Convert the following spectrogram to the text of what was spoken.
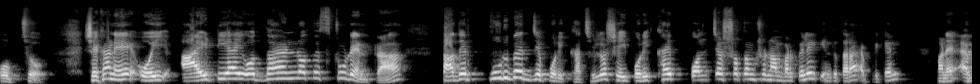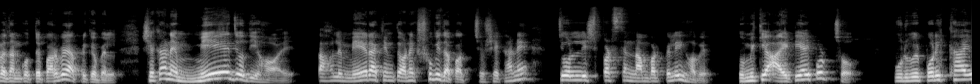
পড়ছো, সেখানে ওই আইটিআই অধ্যয়নরত স্টুডেন্টরা তাদের পূর্বের যে পরীক্ষা ছিল, সেই পরীক্ষায় পঞ্চাশ শতাংশ নাম্বার পেলেই কিন্তু তারা অ্যাপ্লিকেল মানে আবেদন করতে পারবে অ্যাপ্লিকেবল সেখানে মেয়ে যদি হয়, তাহলে মেয়েরা কিন্তু অনেক সুবিধা পাচ্ছ। সেখানে চল্লিশ পার্সেন্ট নাম্বার পেলেই হবে। তুমি কি আইটিআই পড়ছো? পূর্বের পরীক্ষায়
